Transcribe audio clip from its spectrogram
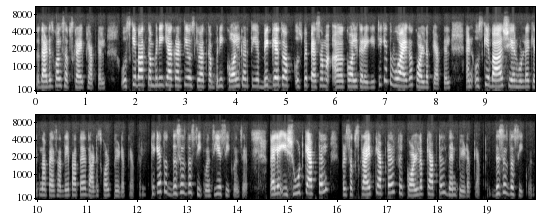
तो that is called subscribe capital उसके बाद कंपनी क्या करती है? उसके बाद कंपनी कॉल करती है। बिक गए तो आप उस पर पैसा कॉल करेगी, ठीक है? तो वो आएगा कॉल्ड अप कैपिटल एंड उसके बाद शेयर होल्डर कितना पैसा दे पाता है? That is called paid up capital ठीक है? तो दिस इज़ द सीक्वेंस ये सीक्वेंस है। पहले इशूड कैपिटल फिर सब्सक्राइब कैपिटल फिर called up capital then paid up capital this is the sequence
